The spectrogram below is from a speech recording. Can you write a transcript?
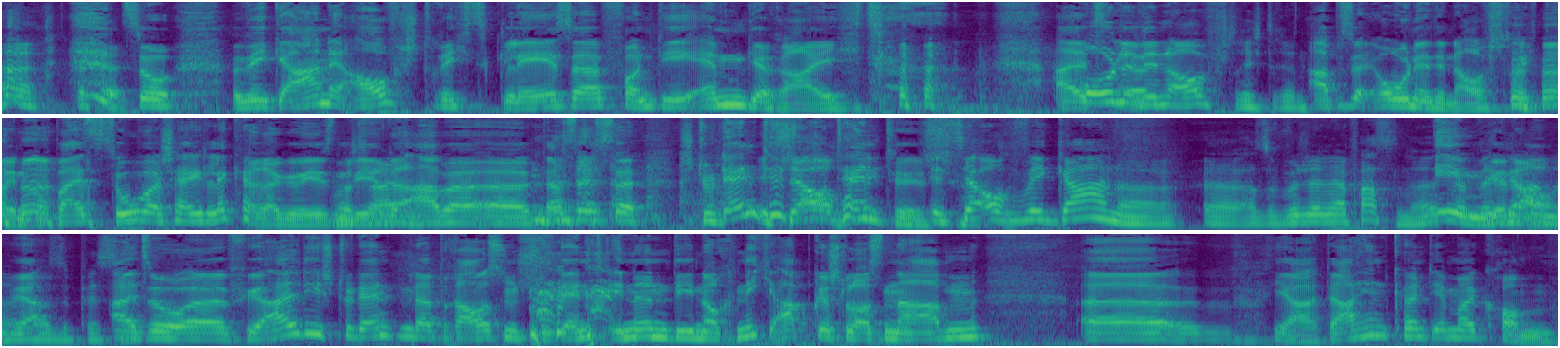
so vegane Aufstrichsgläser von DM gereicht. Als, Ohne äh, den Aufstrich drin. Ohne den Aufstrich drin. Wobei es so wahrscheinlich leckerer gewesen wäre. Wahrscheinlich. Aber äh, das ist äh, studentisch auch, authentisch. ist ja auch Veganer. Äh, also würde dann ja passen, ne? Ist Eben, ja genau. Ja. Also äh, für all die Studenten da draußen, StudentInnen, die noch nicht abgeschlossen haben, äh, ja, dahin könnt ihr mal kommen.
